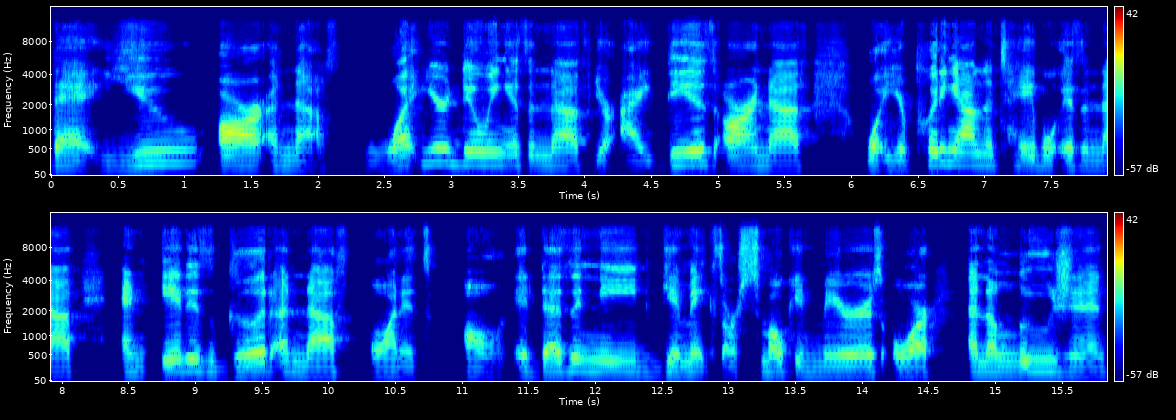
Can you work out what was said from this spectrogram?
that you are enough. What you're doing is enough. Your ideas are enough. What you're putting out on the table is enough and it is good enough on its own. It doesn't need gimmicks or smoke and mirrors or an illusion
